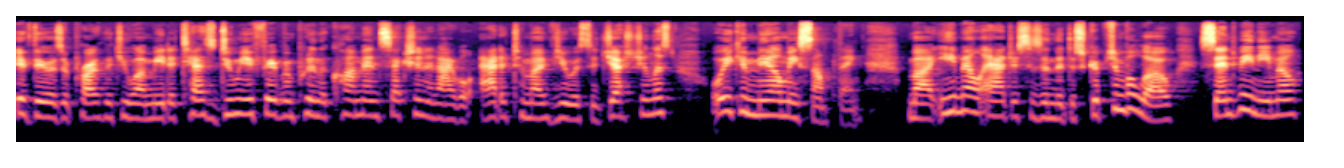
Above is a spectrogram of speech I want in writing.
If there is a product that you want me to test, do me a favor and put it in the comments section and I will add it to my viewer suggestion list or you can mail me something. My email address is in the description below. Send me an email.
